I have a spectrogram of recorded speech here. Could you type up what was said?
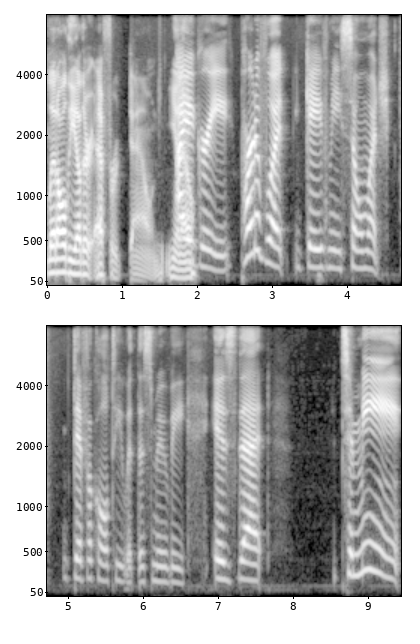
let all the other effort down. You know, I agree. Part of what gave me so much difficulty with this movie is that to me,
